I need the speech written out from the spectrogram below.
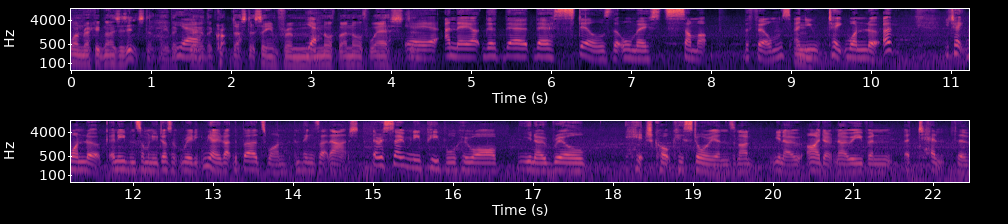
One recognises instantly the, Yeah. the, the crop duster scene from Yeah. North by Northwest. Yeah, yeah, and they are they're, they're they're stills that almost sum up the films. And Mm. you take one look. Oh, you take one look, and even someone who doesn't really, you know, like the Birds one and things like that. There are so many people who are, you know, real Hitchcock historians, and I, you know, I don't know even a tenth of,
